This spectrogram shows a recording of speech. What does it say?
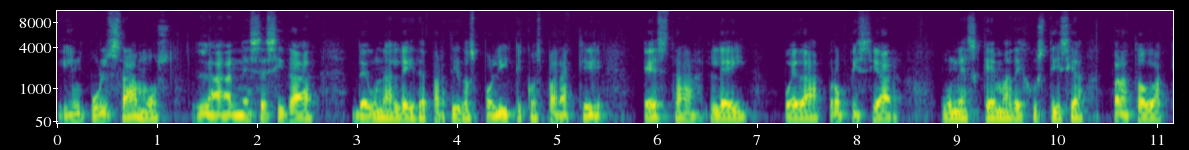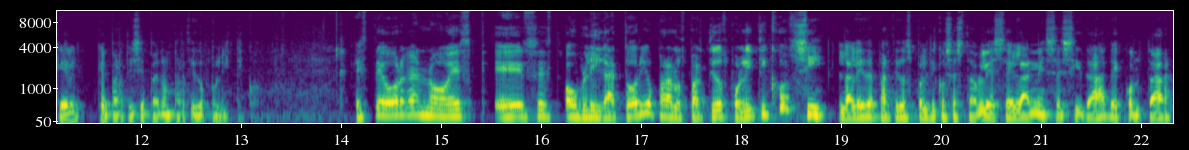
impulsamos la necesidad de una ley de partidos políticos para que esta ley pueda propiciar un esquema de justicia para todo aquel que participa en un partido político. ¿Este órgano es, es, obligatorio para los partidos políticos? Sí, la ley de partidos políticos establece la necesidad de contar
